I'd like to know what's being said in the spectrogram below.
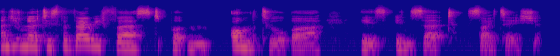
And you'll notice the very first button on the toolbar is Insert Citation.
